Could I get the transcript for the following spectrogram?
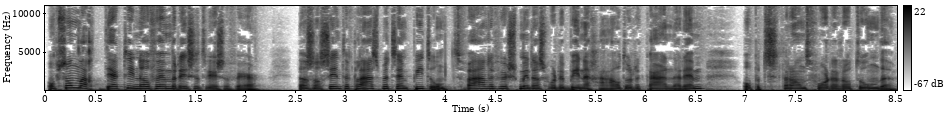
Op zondag 13 november is het weer zover. Dan zal Sinterklaas met zijn Piet om 12 uur 's middags worden binnengehaald door de KNRM op het strand voor de rotonde.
